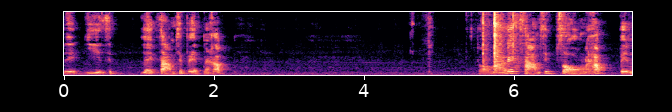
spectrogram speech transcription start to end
เลขยี่สิบเลขสามสิบเอ็ดนะครับ ต่อมาเลขสามสิบสองนะครับ เป็น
